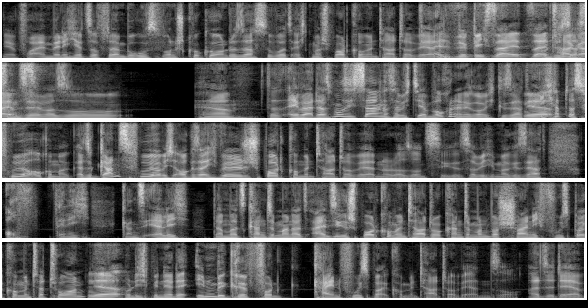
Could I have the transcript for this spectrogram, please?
Ja, vor allem, wenn ich jetzt auf deinen Berufswunsch gucke und du sagst, du wolltest echt mal Sportkommentator werden. Also wirklich seit, seit und du Tag sagst dann 1. selber so, ja, das, ey, das muss ich sagen, das habe ich dir am Wochenende, glaube ich, gesagt. Ja. Ich habe das früher auch immer, also ganz früh habe ich auch gesagt, ich will Sportkommentator werden oder sonstiges, habe ich immer gesagt. Auch wenn ich, ganz ehrlich, damals kannte man als einzigen Sportkommentator, kannte man wahrscheinlich Fußballkommentatoren Ja. und ich bin ja der Inbegriff von kein Fußballkommentator werden so. Also der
